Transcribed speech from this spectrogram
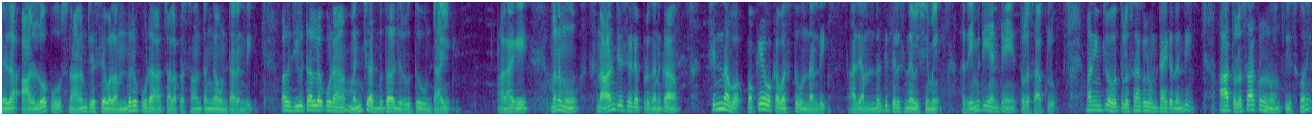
లేదా ఆరులోపు స్నానం చేసే వాళ్ళందరూ కూడా చాలా ప్రశాంతంగా ఉంటారండి. వాళ్ళ జీవితాల్లో కూడా మంచి అద్భుతాలు జరుగుతూ ఉంటాయి. అలాగే మనము స్నానం చేసేటప్పుడు కనుక చిన్న ఒకే ఒక వస్తువు ఉందండి. అది అందరికీ తెలిసిన విషయమే. అదేమిటి అంటే తులసాకులు. మన ఇంట్లో తులసాకులు ఉంటాయి కదండి. ఆ తులసాకులను తీసుకొని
